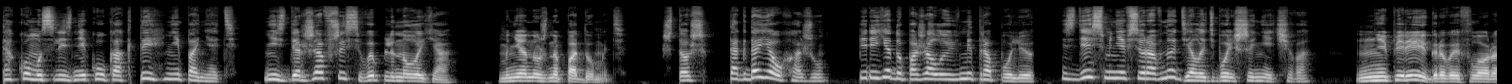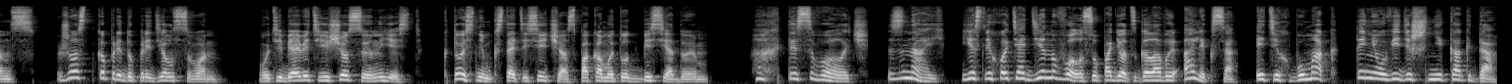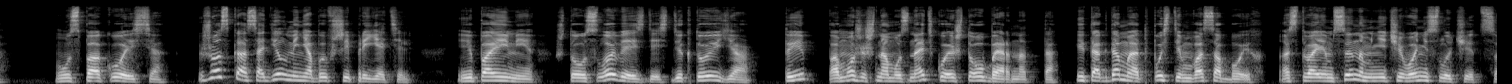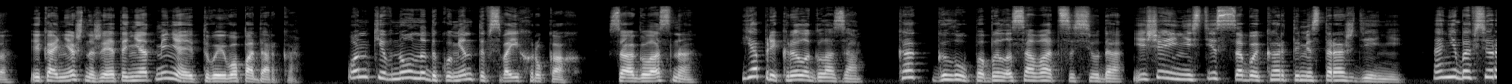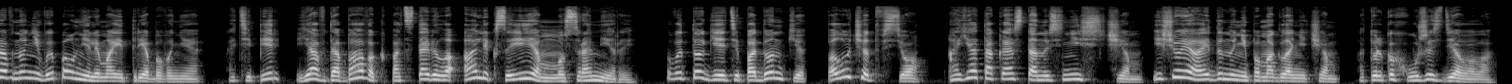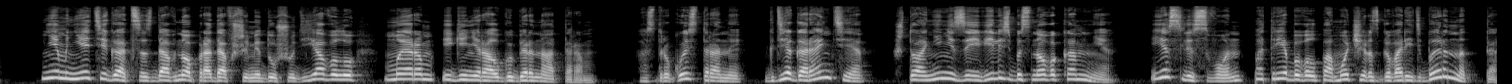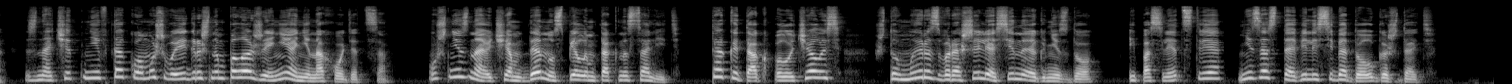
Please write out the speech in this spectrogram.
«Такому слизняку, как ты, не понять». Не сдержавшись, выплюнула я. «Мне нужно подумать». «Что ж, тогда я ухожу. Перееду, пожалуй, в метрополию Здесь мне все равно делать больше нечего». «Не переигрывай, Флоренс», – жестко предупредил Свон. «У тебя ведь еще сын есть. Кто с ним, кстати, сейчас, пока мы тут беседуем?» «Ах ты сволочь! Знай, если хоть один волос упадет с головы Алекса, этих бумаг ты не увидишь никогда». «Успокойся», – жестко осадил меня бывший приятель. «И пойми, что условия здесь диктую я. Ты поможешь нам узнать кое-что у Бернатта, и тогда мы отпустим вас обоих. А с твоим сыном ничего не случится. И, конечно же, это не отменяет твоего подарка». Он кивнул на документы в своих руках. «Согласна?» Я прикрыла глаза. Как глупо было соваться сюда, еще и нести с собой карты месторождений. Они бы все равно не выполнили мои требования. А теперь я вдобавок подставила Алекса и Эмму с Рамирой. В итоге эти подонки получат все, а я так и останусь ни с чем. Еще и Айдену не помогла ничем, а только хуже сделала. Не мне тягаться с давно продавшими душу дьяволу мэром и генерал-губернатором. А с другой стороны, где гарантия, что они не заявились бы снова ко мне? Если Свон потребовал помочь разговорить Бернатта, значит, не в таком уж выигрышном положении они находятся. Уж не знаю, чем Дэн успел им так насолить. Так и так получалось, что мы разворошили осиное гнездо, и последствия не заставили себя долго ждать.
